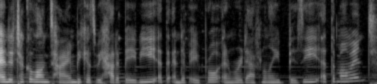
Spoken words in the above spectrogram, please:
And it took a long time because we had a baby at the end of April and we're definitely busy at the moment.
